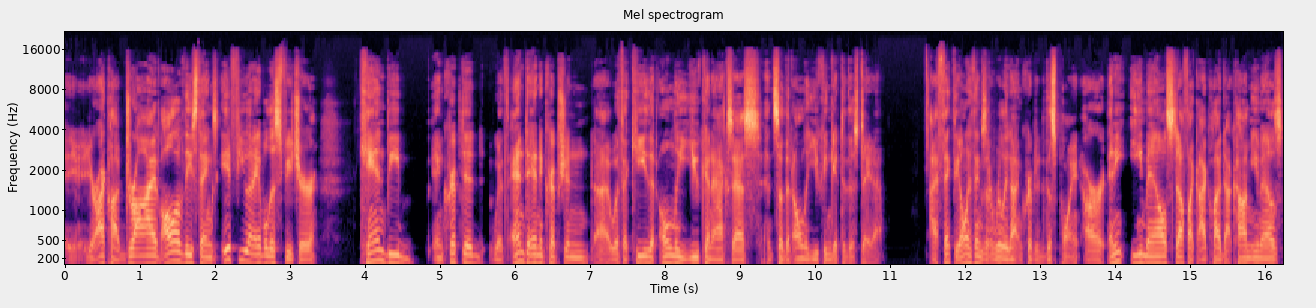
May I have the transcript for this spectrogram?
your iCloud Drive, all of these things, if you enable this feature, can be encrypted with end to end encryption uh, with a key that only you can access and so that only you can get to this data. I think the only things that are really not encrypted at this point are any email stuff like iCloud.com emails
